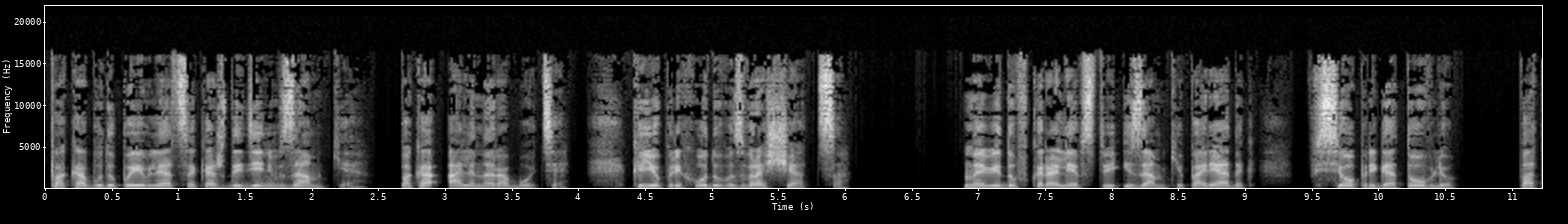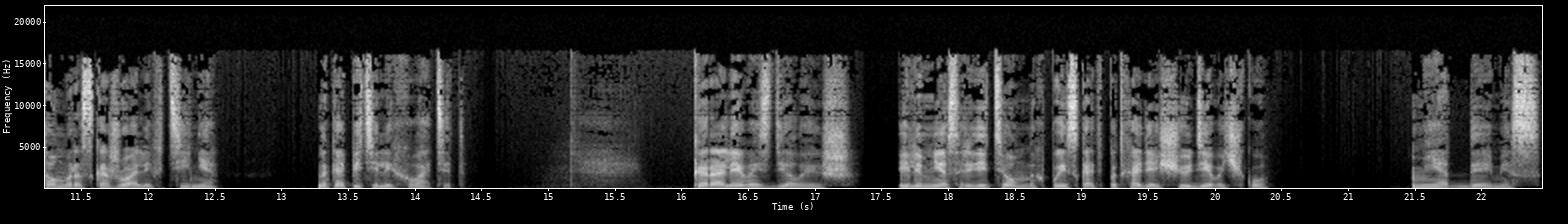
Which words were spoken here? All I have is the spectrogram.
Пока буду появляться каждый день в замке, пока Аля на работе, к ее приходу возвращаться. Наведу в королевстве и замке порядок, все приготовлю, потом расскажу о Левтине. Накопителей хватит. Королевой сделаешь? Или мне среди темных поискать подходящую девочку? Нет, Демис.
